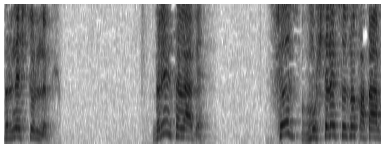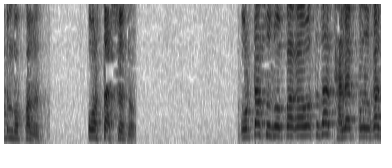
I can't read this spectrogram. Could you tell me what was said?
bir nechta turlik. Birinchi sababi so'z mushtarak so'zni qatoridan bo'lib qoladi o'rtaq so'zni o'rtaq so'z bo'lib qolgan vaqtida talab qilingan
